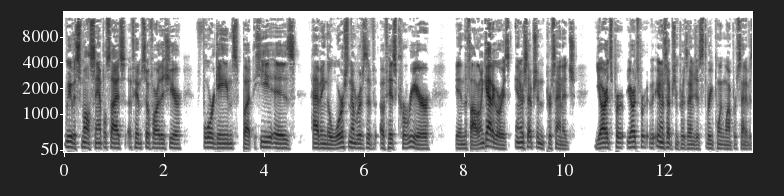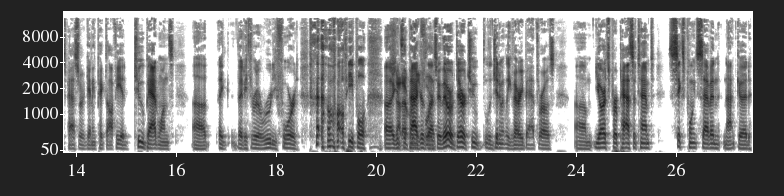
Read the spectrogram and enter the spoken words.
we have a small sample size of him so far this year, four games, but he is having the worst numbers of, of his career in the following categories: interception percentage, yards per yards per interception percentage is three point one percent of his passes are getting picked off. He had two bad ones. Uh, that he threw to Rudy Ford of all people uh, against the Packers last week. There were there were two legitimately very bad throws. Um, yards per pass attempt six point seven, not good.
